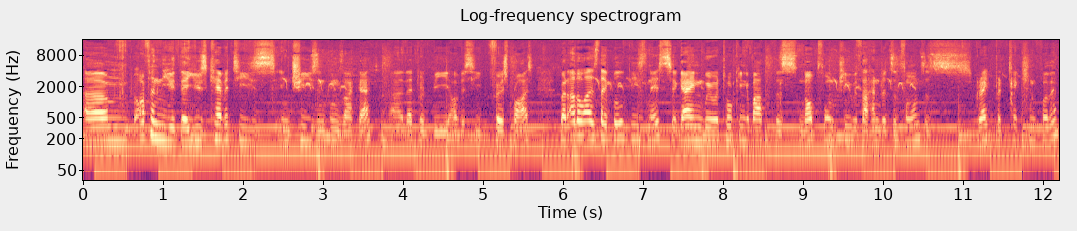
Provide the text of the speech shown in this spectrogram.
Um, often you, they use cavities in trees and things like that. Uh, that would be obviously first prize. But otherwise, they build these nests. Again, we were talking about this knobthorn tree with the hundreds of thorns. It's great protection for them.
